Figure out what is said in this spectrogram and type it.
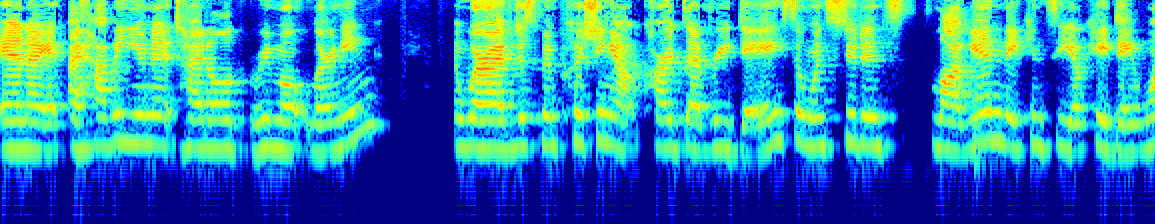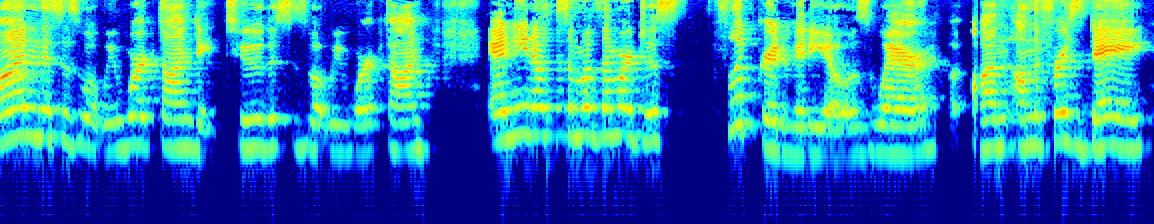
and I, I have a unit titled remote learning and where I've just been pushing out cards every day. So when students log in, they can see, okay, day one, this is what we worked on. Day two, this is what we worked on. And, you know, some of them are just Flipgrid videos where on, on the first day,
